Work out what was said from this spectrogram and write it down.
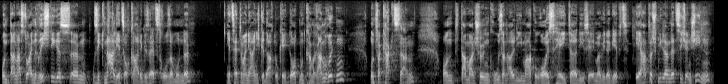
Und dann hast du ein richtiges ähm, Signal jetzt auch gerade gesetzt, Rosamunde. Jetzt hätte man ja eigentlich gedacht, okay, Dortmund kann ranrücken und verkackt's dann. Und da mal einen schönen Gruß an all die Marco Reus-Hater, die es ja immer wieder gibt. Er hat das Spiel dann letztlich entschieden.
